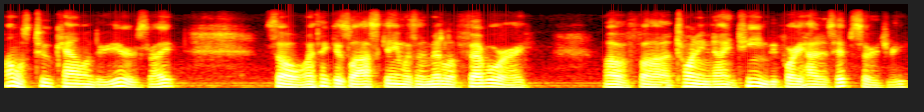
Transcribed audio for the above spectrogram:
almost two calendar years, right? So I think his last game was in the middle of February of uh, 2019 before he had his hip surgery,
